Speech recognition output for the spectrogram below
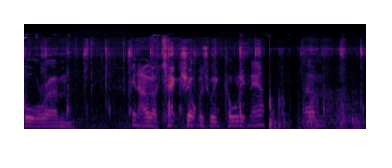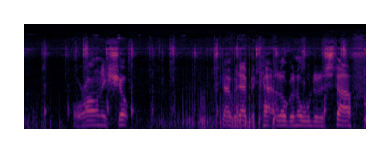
or um, you know a tack shop as we'd call it now um, or harness shop. They would have the catalogue and order the stuff.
